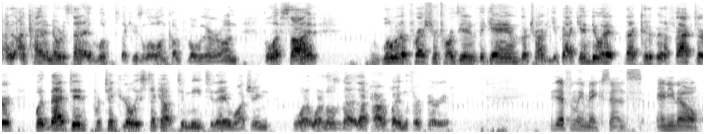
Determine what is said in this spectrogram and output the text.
I, I kind of noticed that it looked like he was a little uncomfortable over there on the left side. A little bit of pressure towards the end of the game. They're trying to get back into it. That could have been a factor, but that did particularly stick out to me today watching one, one of those that, that power play in the third period. It definitely makes sense. And you know,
